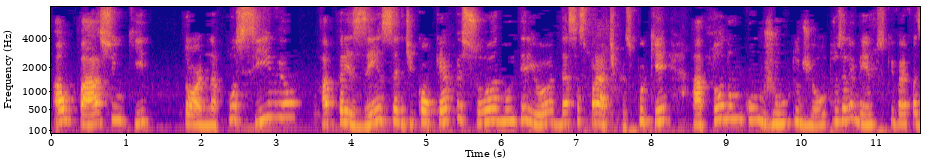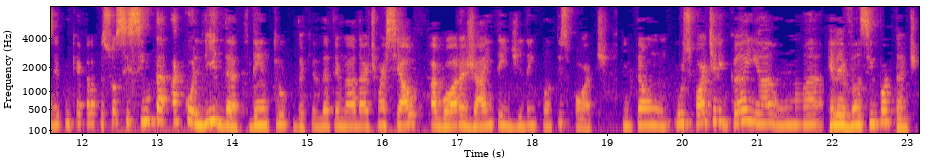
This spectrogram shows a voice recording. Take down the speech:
ao passo em que torna possível a presença de qualquer pessoa no interior dessas práticas, porque há todo um conjunto de outros elementos que vai fazer com que aquela pessoa se sinta acolhida dentro daquela determinada arte marcial, agora já entendida enquanto esporte. Então, o esporte ele ganha uma relevância importante.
